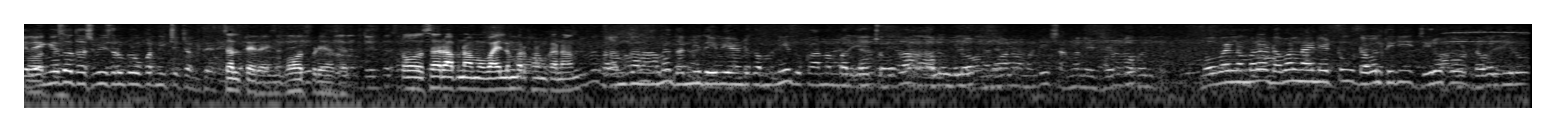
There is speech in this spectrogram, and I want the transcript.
गिरेंगे तो दस बीस रुपए ऊपर नीचे चलते रहे चलते रहेंगे बहुत बढ़िया सर। तो सर अपना मोबाइल नंबर फर्म का नाम? फर्म का नाम है धन्य देवी एंड कंपनी दुकान नंबर ए चौदह आलू ब्लॉक मुआना मंडी सांगन एट मोबाइल नंबर है double nine eight two double three zero four double zero.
